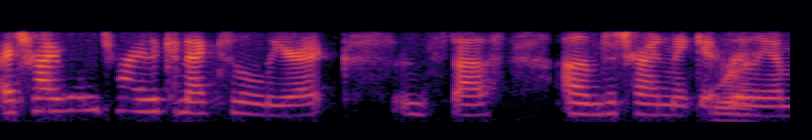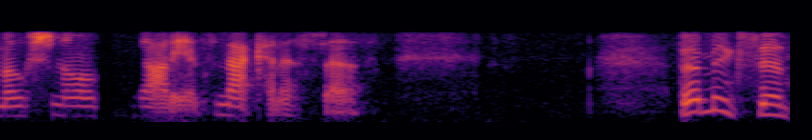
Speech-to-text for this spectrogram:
I try really try to connect to the lyrics and stuff, um, to try and make it Right. really emotional to the audience and that kind of stuff. That makes sense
